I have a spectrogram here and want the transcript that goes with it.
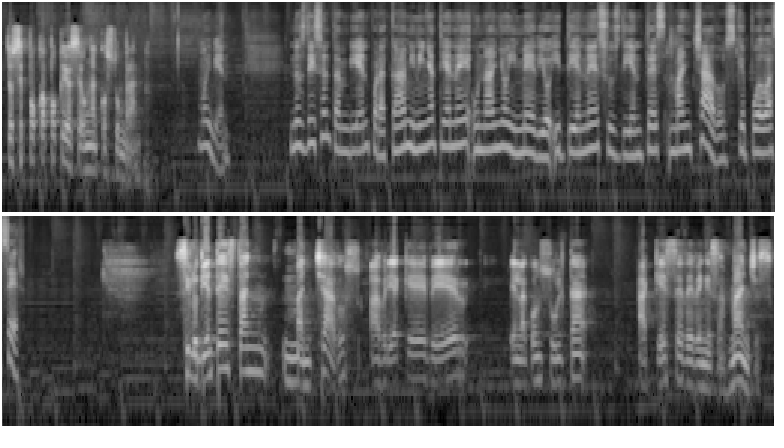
Entonces poco a poco ellos se van acostumbrando. Muy bien. Nos dicen también por acá, mi niña tiene un año y medio y tiene sus dientes manchados. ¿Qué puedo hacer? Si los dientes están manchados, habría que ver en la consulta a qué se deben esas manchas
